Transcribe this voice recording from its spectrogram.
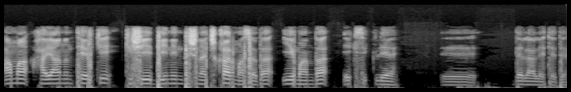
Ama hayanın terki kişiyi dinin dışına çıkarmasa da imanda eksikliğe e, delalet eder.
